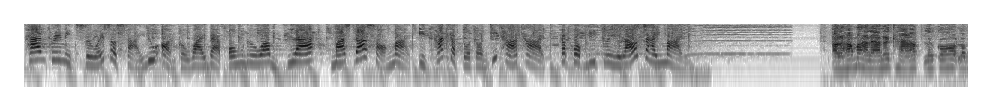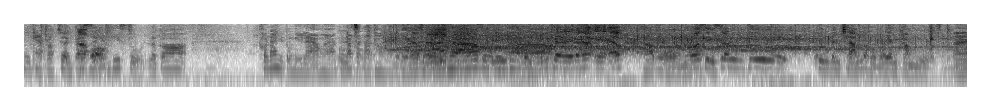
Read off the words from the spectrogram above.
แพนคลินิกสวยสดใสดูอ่อนกว่าวัยแบบองค์รวม และ Mazda 2 ใหม่อีกขั้นกับตัวตนที่ท้าทาย กับ 6 ดีกรีร้าวใจใหม่ เอาละครับมาแล้วนะครับ แล้วก็เรามีแขกรับเชิญพิครับเศผษมที่สุดแล้วก็เขานั่งอยู่ตรงนี้แล้วฮะคุณนัทศักดาธรสวัสดีครับ สวัสดีครับผมคุ้นเคยนะฮะ AF ครับผมเพราะว่าซีซั่นที่ คุณเป็นแชมป์นะผมก็ยังทำอยู่อ่า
